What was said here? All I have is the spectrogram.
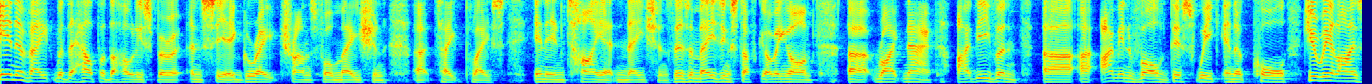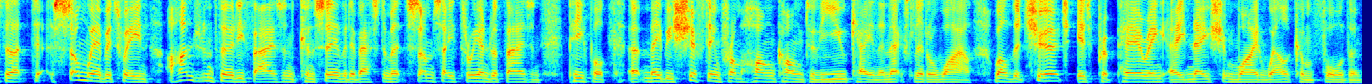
innovate with the help of the Holy Spirit and see a great transformation uh, take place in entire nations. There's amazing stuff going on uh, right now. I've even, uh, I'm involved this week in a call. Do you realize that somewhere between 130,000 conservative estimates, some say 300,000 people uh, may be shifting from Hong Kong to the UK in the next little while? Well, the church is preparing a nationwide welcome for them.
